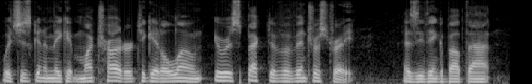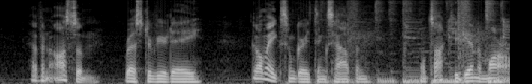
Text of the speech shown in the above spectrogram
which is going to make it much harder to get a loan irrespective of interest rate. As you think about that, have an awesome rest of your day. Go make some great things happen. We'll talk to you again tomorrow.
